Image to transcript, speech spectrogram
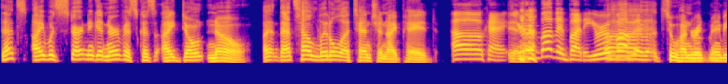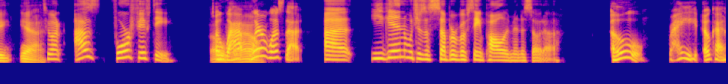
That's I was starting to get nervous because I don't know. Uh, that's how little attention I paid. Oh, okay. You're above it, buddy. You're above Uh, it. 200 maybe. Yeah. 200. I was 450. Oh, wow. Where was that? Uh, Eagan, which is a suburb of St. Paul in Minnesota. Oh, right. Okay.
